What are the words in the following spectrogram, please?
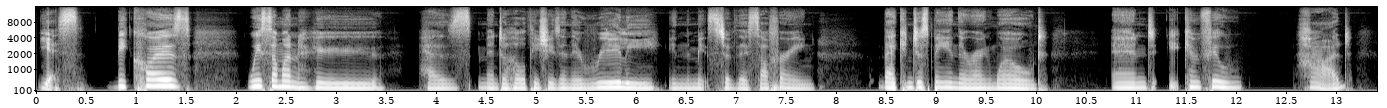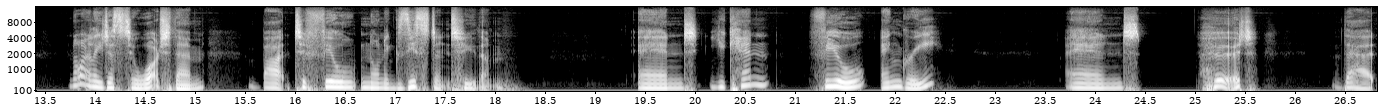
Yes, because with someone who has mental health issues and they're really in the midst of their suffering, they can just be in their own world. And it can feel hard, not only just to watch them, but to feel non existent to them. And you can feel angry and hurt that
